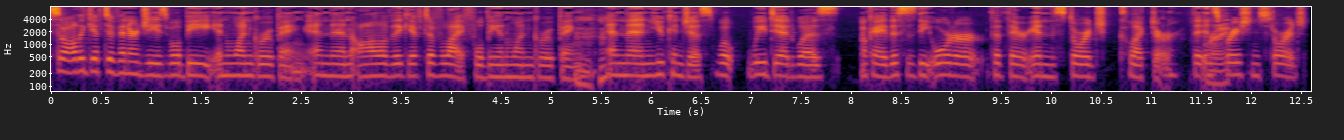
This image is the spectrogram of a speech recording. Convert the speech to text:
So all the gift of energies will be in one grouping, and then all of the gift of life will be in one grouping, mm-hmm. and then you can just what we did was okay, this is the order that they're in the storage collector, the inspiration storage,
